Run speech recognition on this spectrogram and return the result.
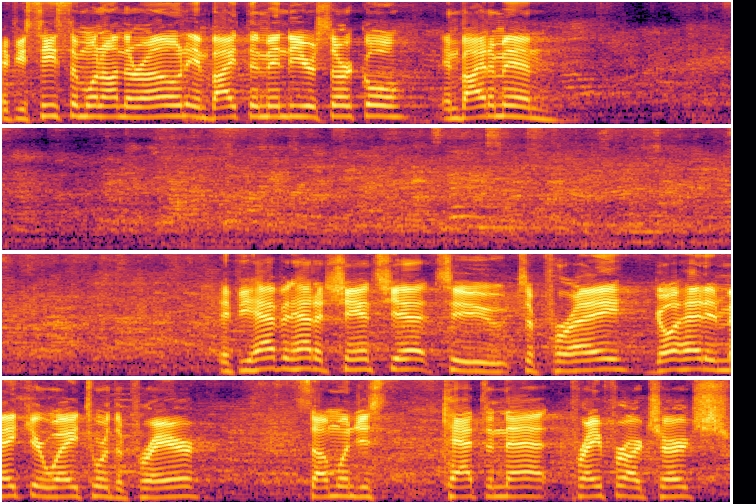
If you see someone on their own, invite them into your circle, invite them in. If you haven't had a chance yet to, to pray, go ahead and make your way toward the prayer. Someone just captain that. Pray for our church.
